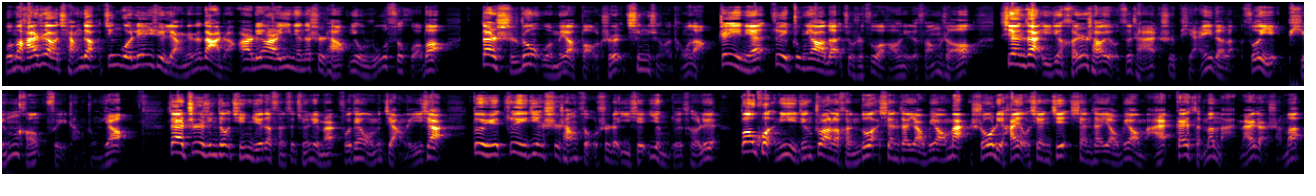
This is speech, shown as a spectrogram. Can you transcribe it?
我们还是要强调，经过连续两年的大涨，二零二一年的市场又如此火爆。但始终我们要保持清醒的头脑。这一年最重要的就是做好你的防守。现在已经很少有资产是便宜的了，所以平衡非常重要。在知识星球秦杰的粉丝群里面，昨天我们讲了一下对于最近市场走势的一些应对策略，包括你已经赚了很多，现在要不要卖？手里还有现金，现在要不要买？该怎么买？买点什么？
